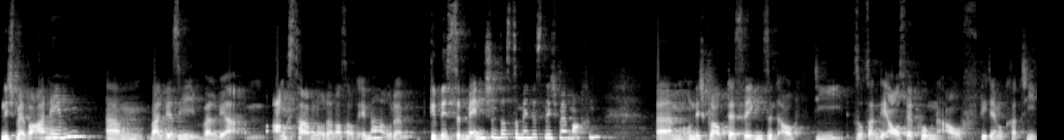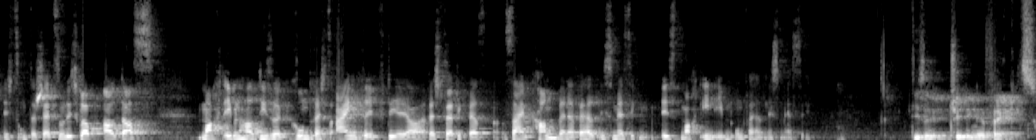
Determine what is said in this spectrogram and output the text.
nicht mehr wahrnehmen, ähm, weil wir sie, weil wir Angst haben oder was auch immer, oder gewisse Menschen das zumindest nicht mehr machen? Ähm, und ich glaube, deswegen sind auch die sozusagen die Auswirkungen auf die Demokratie nicht zu unterschätzen. Und ich glaube, all das macht eben halt dieser Grundrechtseingriff, der ja rechtfertigbar sein kann, wenn er verhältnismäßig ist, macht ihn eben unverhältnismäßig. Diese Chilling-Effekte,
